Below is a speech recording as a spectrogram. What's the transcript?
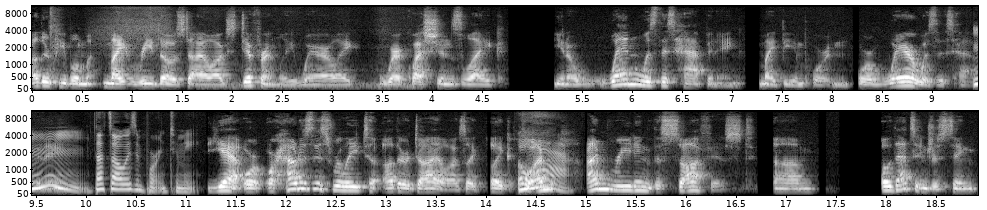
other people m- might read those dialogues differently, where like where questions like, you know, when was this happening might be important, or where was this happening? Mm, that's always important to me. Yeah, or or how does this relate to other dialogues? Like like oh, I'm. I'm reading the Sophist. Um, oh, that's interesting.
